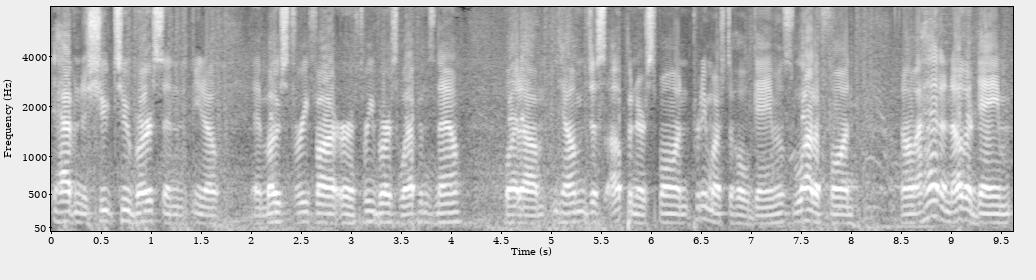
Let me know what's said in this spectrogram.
having to shoot two bursts and you know, and most three fire or three burst weapons now. But um, know, I'm just up in their spawn pretty much the whole game. It was a lot of fun. Um, I had another game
